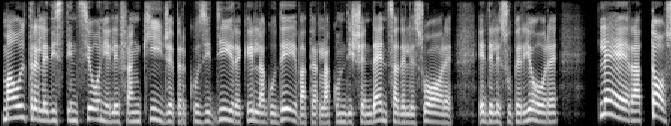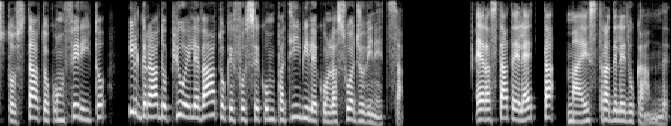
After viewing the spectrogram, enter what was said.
Ma oltre le distinzioni e le franchigie, per così dire, che ella godeva per la condiscendenza delle suore e delle superiore, le era tosto stato conferito il grado più elevato che fosse compatibile con la sua giovinezza. Era stata eletta maestra delle educande.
